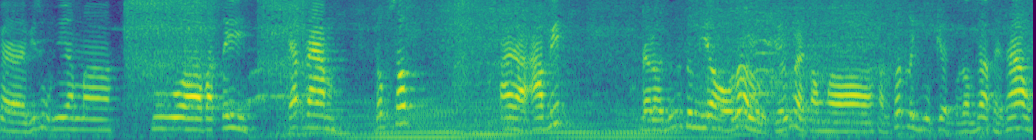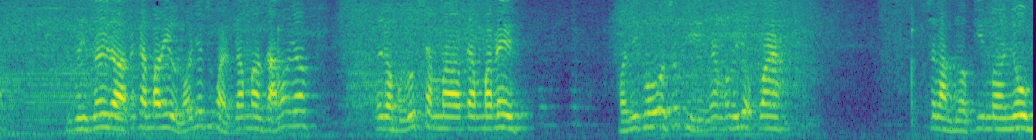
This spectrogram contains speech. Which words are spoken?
về ví dụ như em suvati, SRAM, Đốc Sốc hay là Avid. Đều là những thương hiệu rất là nổi tiếng về dòng sản xuất linh phụ kiện của dòng xe thể thao thì đây là cái cam 3D của nó nhé chứ không phải cam rắn đâu nhá. Đây là một nút xem uh, cam 3D và như cũ trước thì em có giới thiệu qua. Sẽ làm được kim uh, nhôm.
